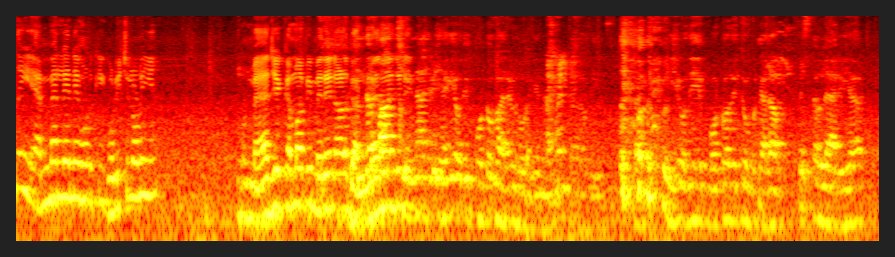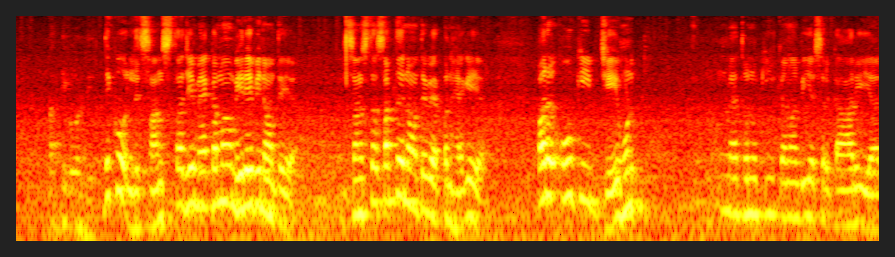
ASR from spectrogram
ਨਹੀਂ ਐਮਐਲਏ ਨੇ ਹੁਣ ਕੀ ਗੋਲੀ ਚਲਾਉਣੀ ਹੈ? ਹੁਣ ਮੈਂ ਜੇ ਕਹਾਂ ਵੀ ਮੇਰੇ ਨਾਲ ਨੇ ਇੰਦਰਪਾਲ ਜਿਹੜੇ ਹੈਗੀ ਉਹਦੀ ਫੋਟੋ ਵਾਇਰਲ ਹੋ ਰਹੀ ਹੈ ਉਹਦੀ ਕਿ ਉਹਦੀ ਫੋਟੋ ਦੇ ਚੋਂ ਬਕਾਇਦਾ ਪਿਸਤਲ ਲੈ ਰਹੀ ਹੈ 32 ਬੋਰ ਦੀ। ਦੇਖੋ ਲਾਇਸੈਂਸ ਤਾਂ ਜੇ ਮੈਂ ਕਹਾਂ ਮੇਰੇ ਵੀ ਨਾਂ ਤੇ ਆ ਲਾਇਸੈਂਸ ਤਾਂ ਸਭ ਦੇ ਨਾਂ ਤੇ ਵੈਪਨ ਹੈਗੇ ਆ। ਪਰ ਉਹ ਕੀ ਜੇ ਹੁਣ ਮੈਂ ਤੁਹਾਨੂੰ ਕੀ ਕਹਾਂ ਵੀ ਇਹ ਸਰਕਾਰ ਹੀ ਯਾਰ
